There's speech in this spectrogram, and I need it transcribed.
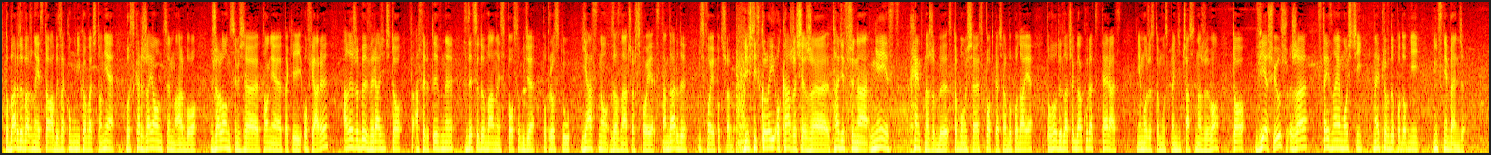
to bardzo ważne jest to, aby zakomunikować to nie w oskarżającym albo żalącym się tonie takiej ofiary, ale żeby wyrazić to w asertywny, zdecydowany sposób, gdzie po prostu jasno zaznaczasz swoje standardy i swoje potrzeby. Jeśli z kolei okaże się, że ta dziewczyna nie jest chętna, żeby z Tobą się spotkać, albo podaje powody, dlaczego akurat teraz nie może z Tobą spędzić czasu na żywo, to wiesz już, że z tej znajomości najprawdopodobniej nic nie będzie.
